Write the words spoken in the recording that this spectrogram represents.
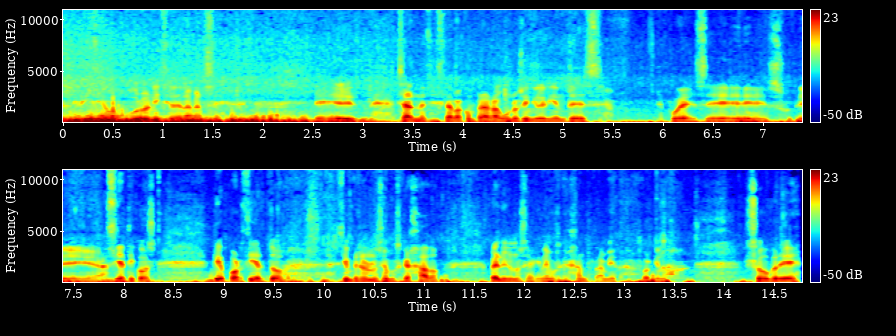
el inicio, oscuro inicio de la Merced. Eh, Chad necesitaba comprar algunos ingredientes pues eh, eh, asiáticos que por cierto siempre nos hemos quejado bueno no sé queremos quejando también porque no sobre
